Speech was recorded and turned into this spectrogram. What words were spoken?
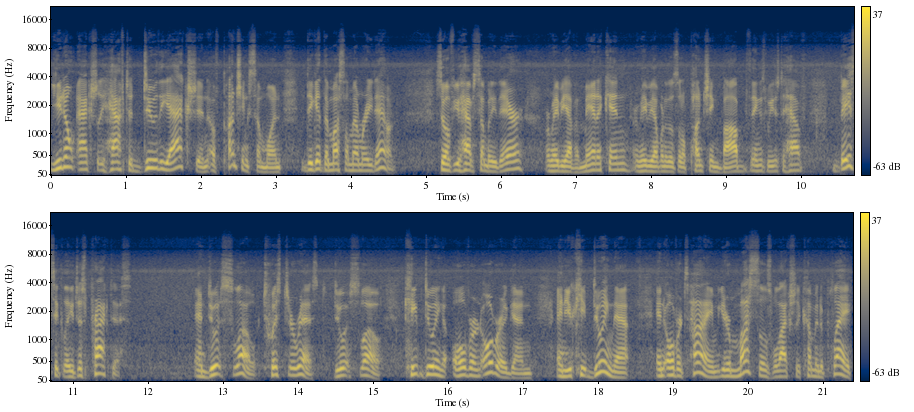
You don't actually have to do the action of punching someone to get the muscle memory down. So if you have somebody there, or maybe you have a mannequin, or maybe you have one of those little punching bob things we used to have, basically just practice and do it slow. Twist your wrist, do it slow. Keep doing it over and over again, and you keep doing that, and over time, your muscles will actually come into play, and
